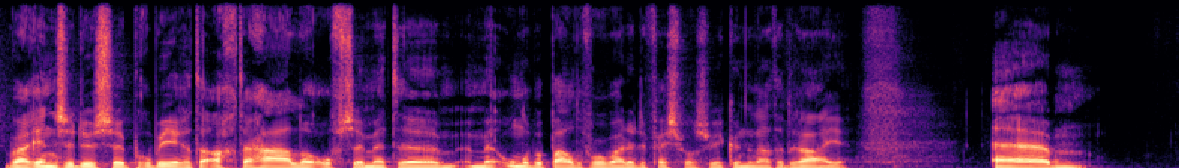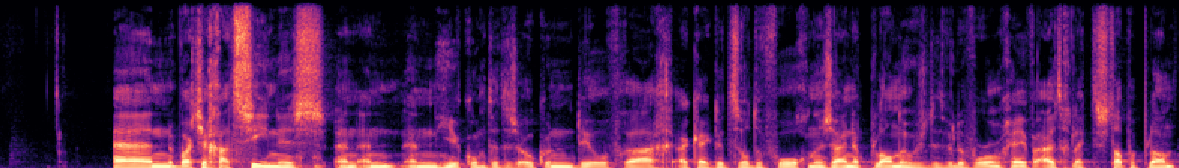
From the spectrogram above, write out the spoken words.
Waarin ze dus uh, proberen te achterhalen of ze met, uh, met onder bepaalde voorwaarden de festivals weer kunnen laten draaien. Um, en wat je gaat zien is, en, hier komt het dus ook een deelvraag. Ah, kijk, dit is al de volgende. Zijn er plannen hoe ze dit willen vormgeven? Uitgelekte stappenplan.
